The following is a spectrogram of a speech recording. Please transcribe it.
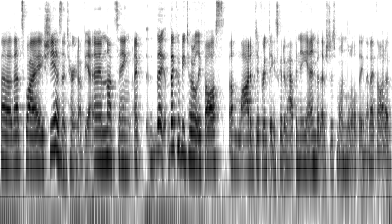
uh, that's why she hasn't turned up yet. I'm not saying I, that that could be totally false. A lot of different things could have happened the end, but that was just one little thing that I thought of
